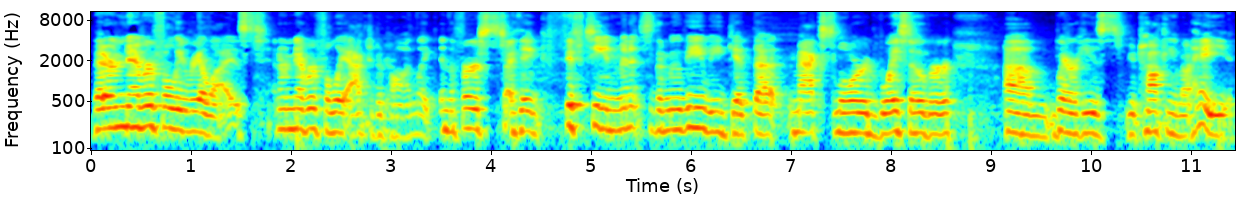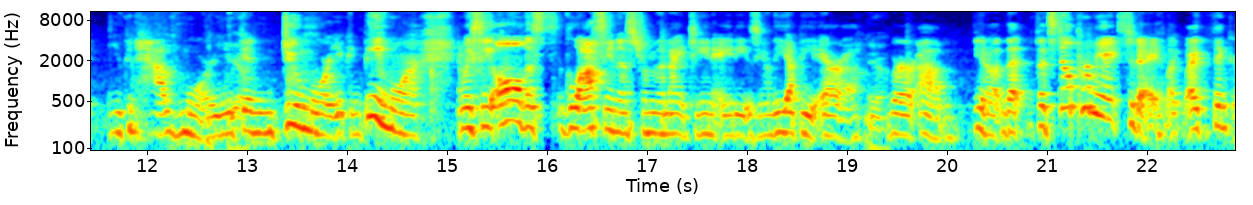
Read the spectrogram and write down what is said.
that are never fully realized and are never fully acted upon. Like in the first, I think, 15 minutes of the movie, we get that Max Lord voiceover um, where he's you're talking about, hey, you, can have more, you Yeah. can do more, you can be more, and we see all this glossiness from the 1980s, you know, the yuppie era, Yeah. where um, you know that that still permeates today. Like I think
